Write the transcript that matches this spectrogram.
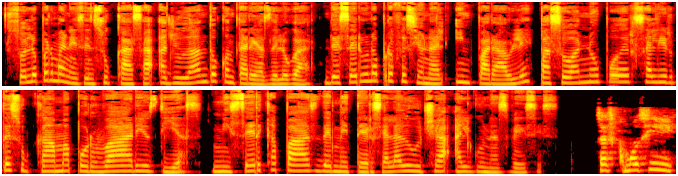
solo permanece en su casa ayudando con tareas del hogar. De ser una profesional imparable, pasó a no poder salir de su cama por varios días, ni ser capaz de meterse a la ducha algunas veces. O sea, es como si,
